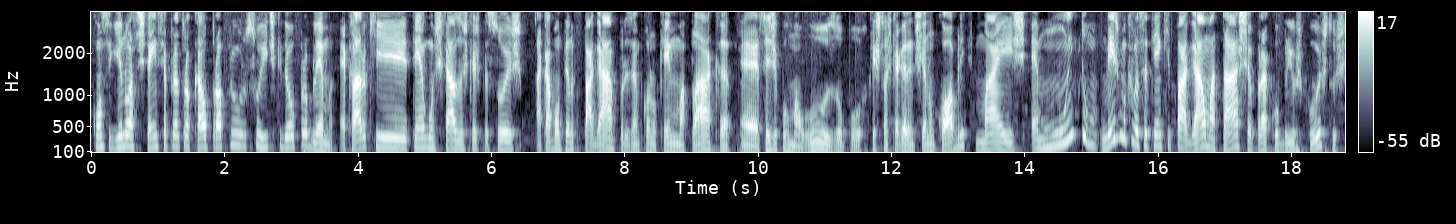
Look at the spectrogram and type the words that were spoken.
conseguindo assistência para trocar o próprio Switch que deu o problema. É claro que tem alguns casos que as pessoas acabam tendo que pagar, por exemplo, quando queima uma placa, é, seja por mau uso ou por questões que a garantia não cobre, mas é muito, mesmo que você tenha que pagar uma taxa para cobrir os custos,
